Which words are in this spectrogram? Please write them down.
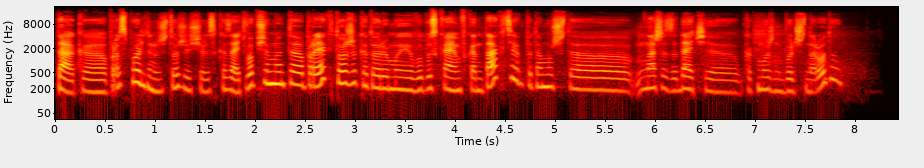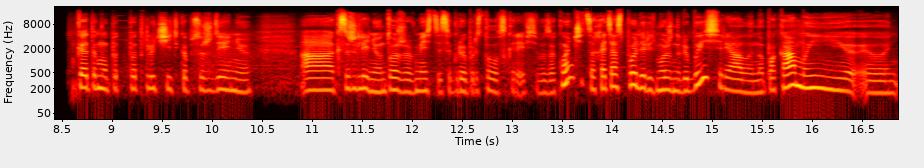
Так, э, про спойлеры что же еще рассказать? В общем, это проект тоже, который мы выпускаем ВКонтакте, потому что наша задача как можно больше народу к этому под- подключить, к обсуждению. А, к сожалению, он тоже вместе с «Игрой престолов», скорее всего, закончится. Хотя спойлерить можно любые сериалы, но пока мы... э,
